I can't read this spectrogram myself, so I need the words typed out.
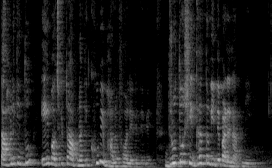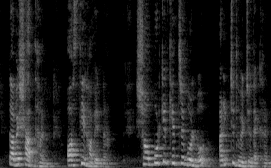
তাহলে কিন্তু এই বছরটা আপনাকে খুবই ভালো ফল এনে দেবে। দ্রুত সিদ্ধান্ত নিতে পারেন আপনি। তবে সাবধান, অস্থির হবেন না। সম্পর্কের ক্ষেত্রে বলব, আরেকটু ধৈর্য দেখান।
